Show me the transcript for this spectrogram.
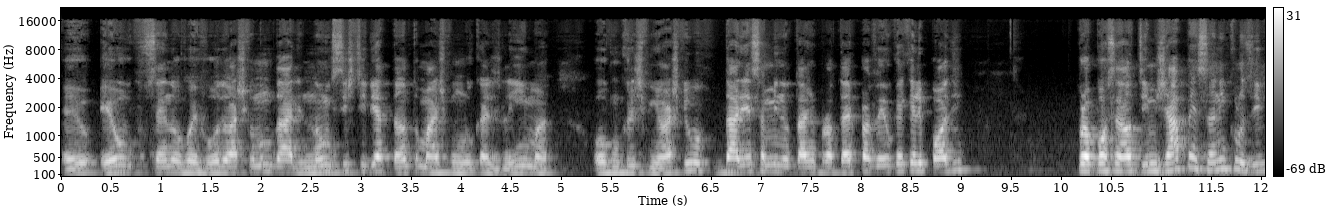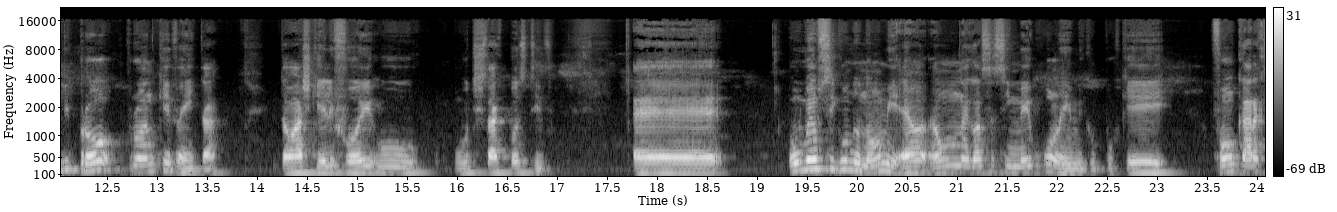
Eu, eu sendo o Voivoda, eu acho que eu não daria, não insistiria tanto mais com o Lucas Lima ou com o Crispim. Eu acho que eu daria essa minutagem para o para ver o que, é que ele pode proporcionar ao time, já pensando inclusive pro, pro ano que vem, tá? Então acho que ele foi o, o destaque positivo. É, o meu segundo nome é, é, um negócio assim meio polêmico, porque foi um cara que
